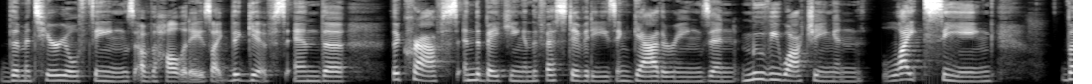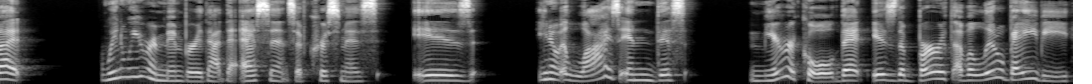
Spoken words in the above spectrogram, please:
the material things of the holidays, like the gifts and the the crafts and the baking and the festivities and gatherings and movie watching and light seeing. But when we remember that the essence of Christmas is, you know, it lies in this miracle that is the birth of a little baby,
